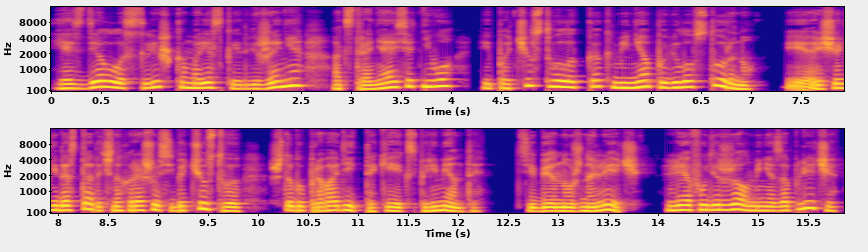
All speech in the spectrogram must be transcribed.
Я сделала слишком резкое движение, отстраняясь от него, и почувствовала, как меня повело в сторону. Я еще недостаточно хорошо себя чувствую, чтобы проводить такие эксперименты. Тебе нужно лечь. Лев удержал меня за плечи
